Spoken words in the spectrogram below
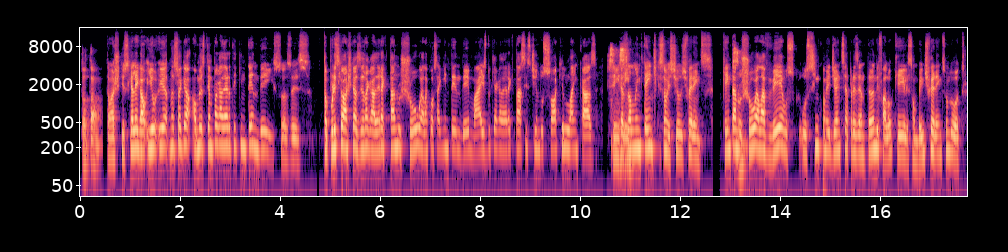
Total. Então acho que isso que é legal. E, e, mas só que ao mesmo tempo a galera tem que entender isso, às vezes. Então por isso que eu acho que às vezes a galera que tá no show, ela consegue entender mais do que a galera que tá assistindo só aquilo lá em casa. Sim, Porque sim. às vezes ela não entende que são estilos diferentes. Quem tá sim. no show, ela vê os, os cinco comediantes se apresentando e fala, ok, eles são bem diferentes um do outro.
